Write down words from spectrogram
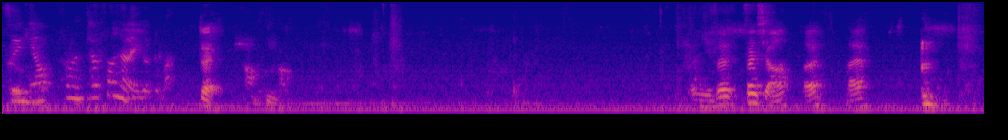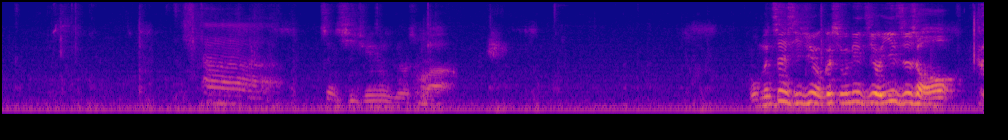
所以你要放他放下来一个对吧？对，好。那你在在想，来来，呃，郑熙君有什么？我们郑熙君有个兄弟只有一只手。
